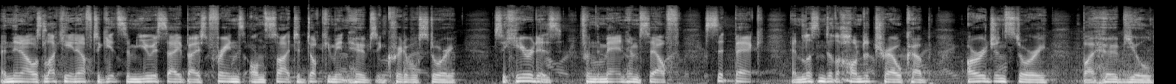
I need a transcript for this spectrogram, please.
and then I was lucky enough to get some USA based friends on site to document Herb's incredible story. So here it is from the man himself. Sit back and listen to the Honda Trail Cub origin story by Herb Yule.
